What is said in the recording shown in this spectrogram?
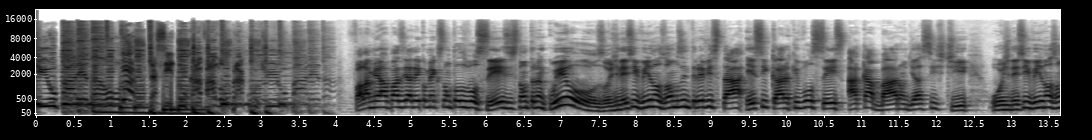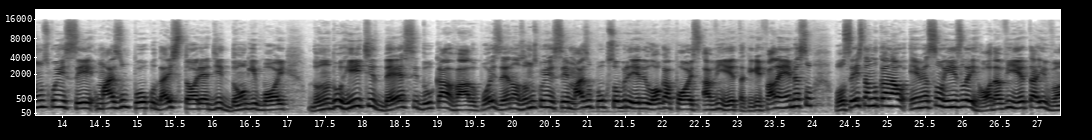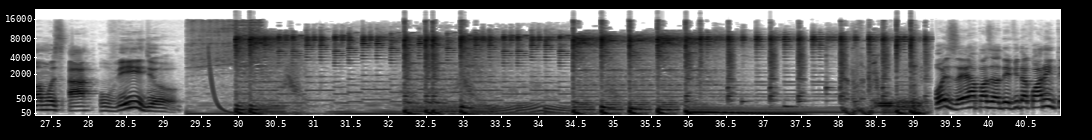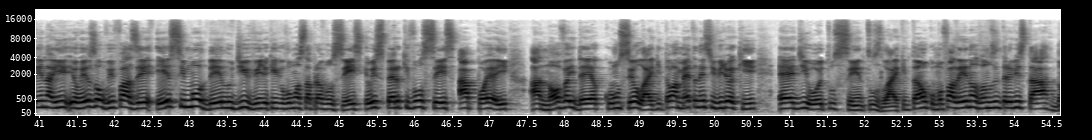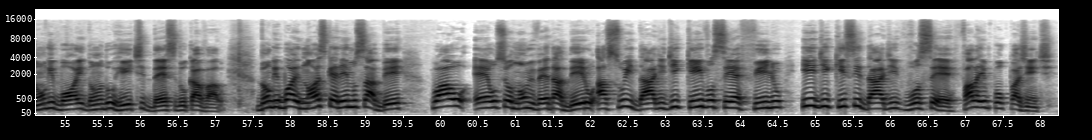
curtir o paredão. Desce do cavalo pra curtir o paredão. Fala minha rapaziada aí, como é que estão todos vocês? Estão tranquilos? Hoje nesse vídeo nós vamos entrevistar esse cara que vocês acabaram de assistir. Hoje nesse vídeo nós vamos conhecer mais um pouco da história de Dong Boy, dono do hit Desce do Cavalo. Pois é, nós vamos conhecer mais um pouco sobre ele logo após a vinheta. Aqui quem fala é Emerson, você está no canal Emerson Isley, roda a vinheta e vamos ao vídeo. Thank you. Pois é, rapaziada, devido à quarentena aí, eu resolvi fazer esse modelo de vídeo aqui que eu vou mostrar para vocês. Eu espero que vocês apoiem aí a nova ideia com o seu like. Então a meta nesse vídeo aqui é de 800 likes. Então, como eu falei, nós vamos entrevistar Dong Boy, dono do hit Desce do Cavalo. Dong Boy, nós queremos saber qual é o seu nome verdadeiro, a sua idade, de quem você é filho e de que cidade você é. Fala aí um pouco pra gente.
